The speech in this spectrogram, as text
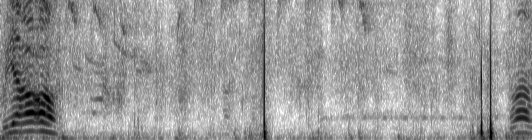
Kuya, oo. Ah.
